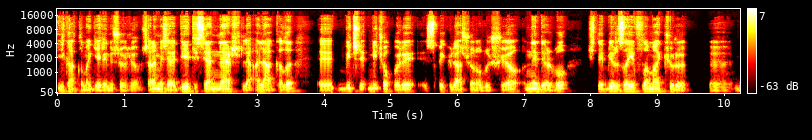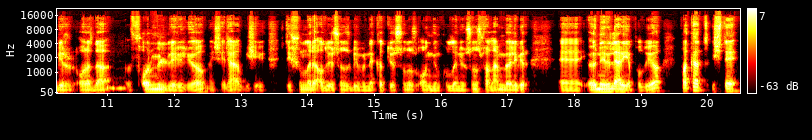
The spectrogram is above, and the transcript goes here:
ilk aklıma geleni söylüyorum sana. Mesela diyetisyenlerle alakalı, birç birçok böyle spekülasyon oluşuyor. Nedir bu? İşte bir zayıflama kürü, bir orada formül veriliyor mesela bir şey, işte şunları alıyorsunuz, birbirine katıyorsunuz, 10 gün kullanıyorsunuz falan böyle bir, eee, öneriler yapılıyor. Fakat işte,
